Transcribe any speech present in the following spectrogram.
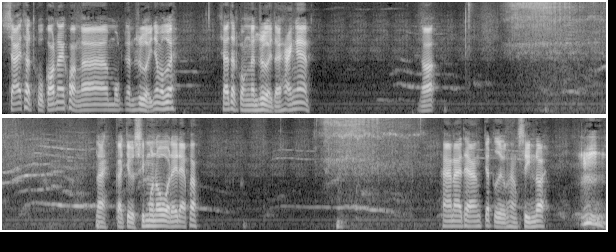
Size thật của con này khoảng à, một ngàn rưỡi nha mọi người. Size thật khoảng ngàn rưỡi tới hai ngàn. Đó. Này cả chữ Shimano ở đây đẹp không? Hàng này thì hàng chất lượng, hàng xịn rồi.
